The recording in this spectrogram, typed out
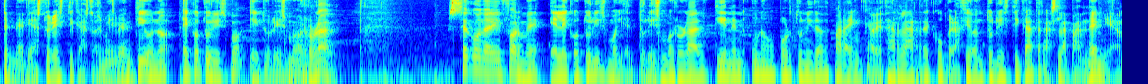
Tendencias Turísticas 2021, Ecoturismo y Turismo Rural. Según el informe, el ecoturismo y el turismo rural tienen una oportunidad para encabezar la recuperación turística tras la pandemia.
